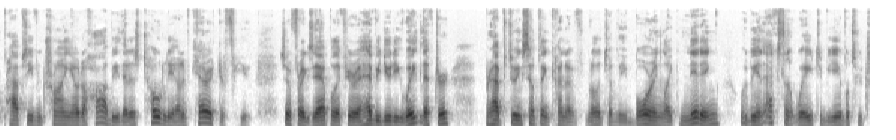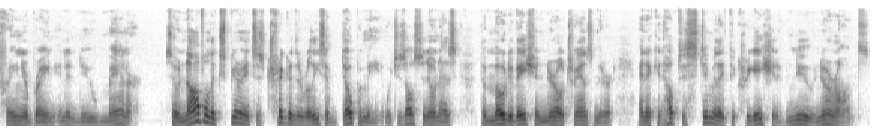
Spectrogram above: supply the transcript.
perhaps even trying out a hobby that is totally out of character for you. So for example, if you're a heavy-duty weightlifter, perhaps doing something kind of relatively boring like knitting would be an excellent way to be able to train your brain in a new manner. So novel experiences trigger the release of dopamine, which is also known as the motivation neurotransmitter, and it can help to stimulate the creation of new neurons.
